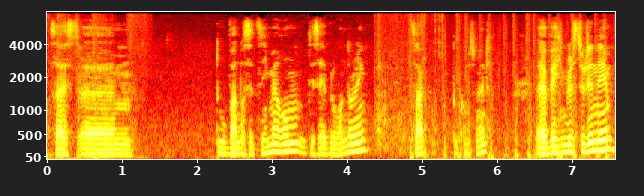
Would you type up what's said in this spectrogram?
Das heißt, ähm, du wanderst jetzt nicht mehr rum, Disable Wandering. Zack, du kommst mit. Äh, welchen willst du denn nehmen?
